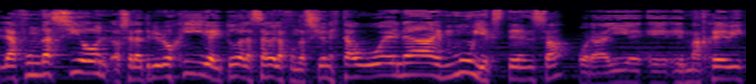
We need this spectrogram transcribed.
La fundación, o sea, la trilogía y toda la saga de la fundación está buena, es muy extensa, por ahí eh, eh, es, más heavy.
